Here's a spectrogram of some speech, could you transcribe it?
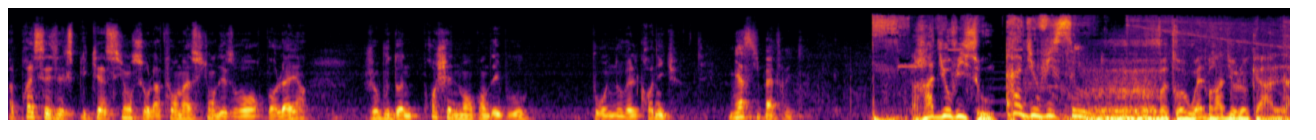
Après ces explications sur la formation des aurores polaires, je vous donne prochainement rendez-vous pour une nouvelle chronique. Merci Patrick. Radio Vissou. Radio Vissou. Votre web radio locale.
